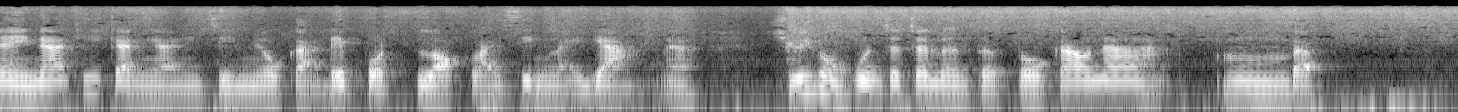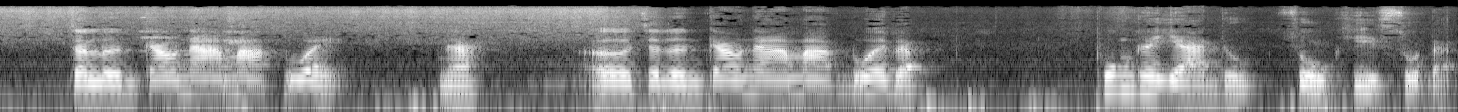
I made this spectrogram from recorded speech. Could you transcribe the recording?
ในหน้าที่การงานจริงๆมีโอกาสได้ปลดล็อกหลายสิ่งหลายอย่างนะชีวิตของคุณจะเจริญเติบโตก้าวหน้า อืมแบบ เจริญก้าวหน้ามากด้วยนะเออเจริญก้าวหน้ามากด้วยแบบพุ่งทะยานสู่ขีดสุดอะ่ะ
